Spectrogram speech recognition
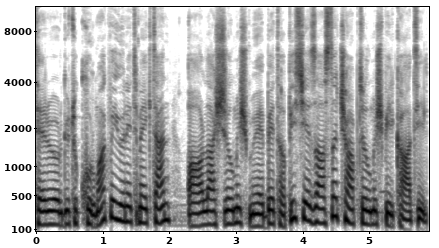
Terör örgütü kurmak ve yönetmekten ağırlaştırılmış müebbet hapis cezasına çarptırılmış bir katil.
